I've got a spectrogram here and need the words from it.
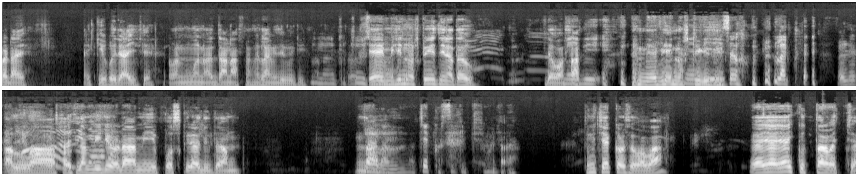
বেটায় কি করে আইছে? এখন মনে হয় ধান আসনা ফেলে আমি দেবো কি? এই মেশিন নষ্ট হয়েছি না তাও? দেখো মেবি নষ্ট হয়েছি আল্লাহ চাইছিলাম ভিডিওটা আমি পোস্ট করে দিতাম। না না চেক করছি তুমি চেক করছ বাবা এই এই এই কুত্তার বাচ্চা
